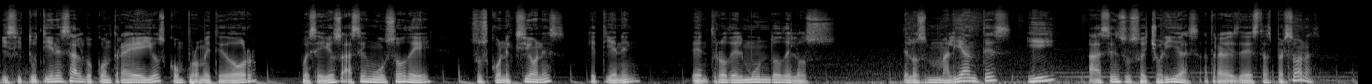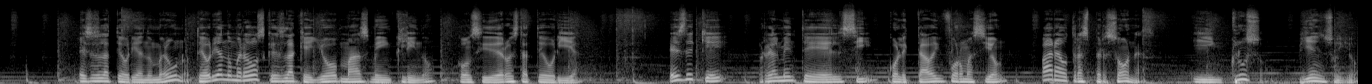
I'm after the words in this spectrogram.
Y si tú tienes algo contra ellos comprometedor, pues ellos hacen uso de sus conexiones que tienen dentro del mundo de los, de los maleantes y hacen sus fechorías a través de estas personas. Esa es la teoría número uno. Teoría número dos, que es la que yo más me inclino, considero esta teoría, es de que realmente él sí colectaba información para otras personas. E incluso, pienso yo,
